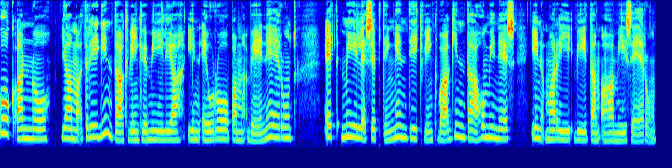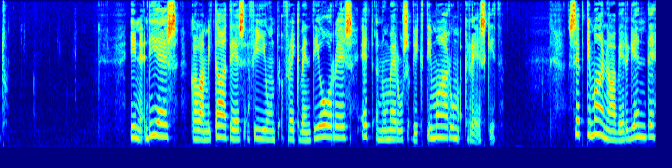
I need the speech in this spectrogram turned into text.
Hoc anno jam triginta quinque milia in Europam venerunt, et mille septingenti quinquaginta homines in mari vitam amiserunt. In dies calamitates fiunt frequentiores et numerus victimarum crescit. Septimana vergente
